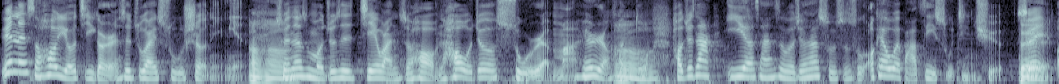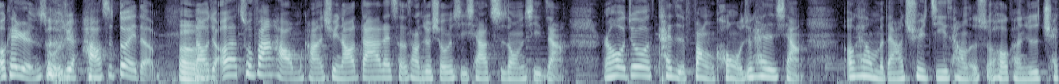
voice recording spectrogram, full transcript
因为那时候有几个人是住在宿舍里面，嗯，所以那什么就是接完之后，然后我就数人嘛，因为人很多，嗯，好就这样一二三四，我就在数数数，OK，我也把自己数进去了，所以 OK 人数我觉得好是对的，嗯，然后就哦出发好，我们赶快去，然后大家在车上就休息一下吃东西这样，然后我就开始放空，我就开始想。OK，我们等下去机场的时候，可能就是 check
